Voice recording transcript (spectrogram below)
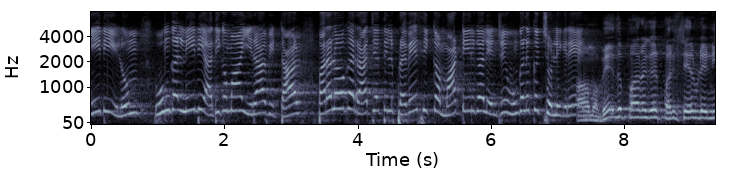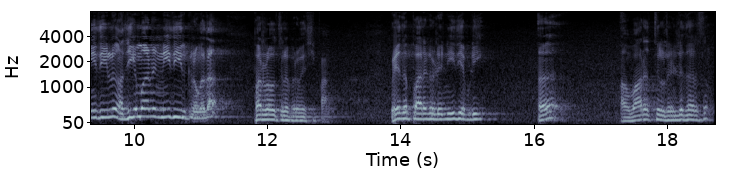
நீதியிலும் உங்கள் நீதி அதிகமாய் இராவிட்டால் பரலோக ராஜ்யத்தில் பிரவேசிக்க மாட்டீர்கள் என்று உங்களுக்கு சொல்லுகிறேன். ஆமா வேதப்பாரகர் பரிசேயருடைய நீதியிலும் அதிகமான நீதி இருக்கிறவங்க தான் பரலோகத்தில் பிரவேசிப்பாங்க. வேதப்பாரகருடைய நீதி எப்படி? வாரத்தில் ரெண்டு தரசம்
